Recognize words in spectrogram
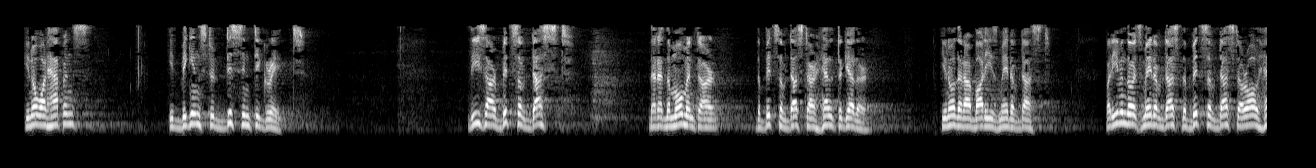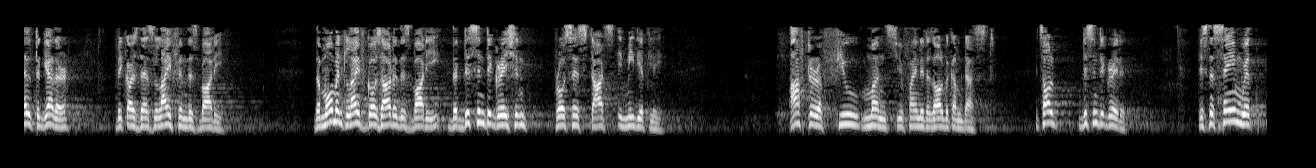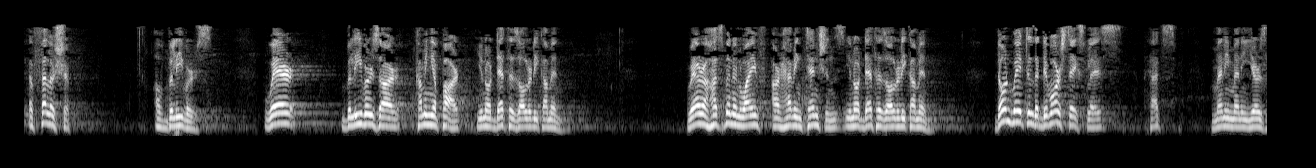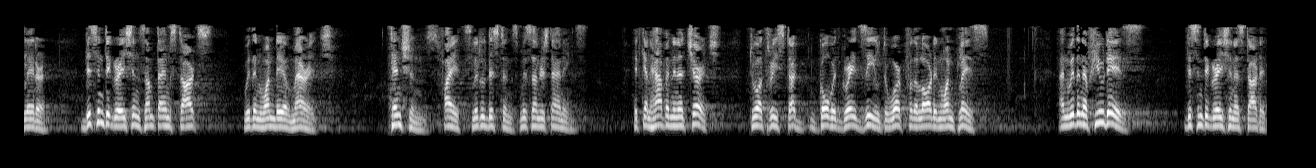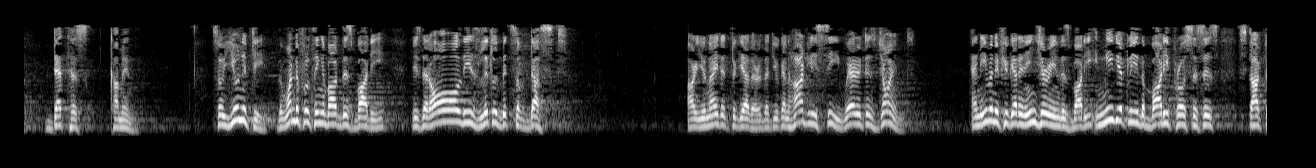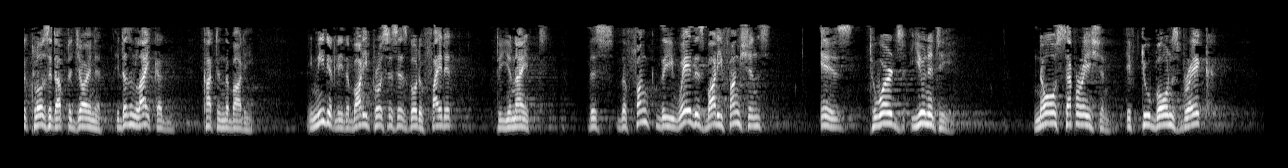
you know what happens? It begins to disintegrate. These are bits of dust that at the moment are, the bits of dust are held together. You know that our body is made of dust. But even though it's made of dust, the bits of dust are all held together because there's life in this body. The moment life goes out of this body, the disintegration process starts immediately. After a few months, you find it has all become dust. It's all disintegrated. It's the same with a fellowship of believers. Where believers are coming apart, you know, death has already come in. Where a husband and wife are having tensions, you know, death has already come in. Don't wait till the divorce takes place. That's many, many years later. Disintegration sometimes starts within one day of marriage. Tensions, fights, little distance, misunderstandings. It can happen in a church. Two or three stud, go with great zeal to work for the Lord in one place. And within a few days, disintegration has started. Death has come in. So, unity, the wonderful thing about this body is that all these little bits of dust are united together that you can hardly see where it is joined. And even if you get an injury in this body, immediately the body processes start to close it up to join it. It doesn't like a cut in the body. Immediately the body processes go to fight it, to unite. This, the, fun- the way this body functions is towards unity. No separation. If two bones break,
